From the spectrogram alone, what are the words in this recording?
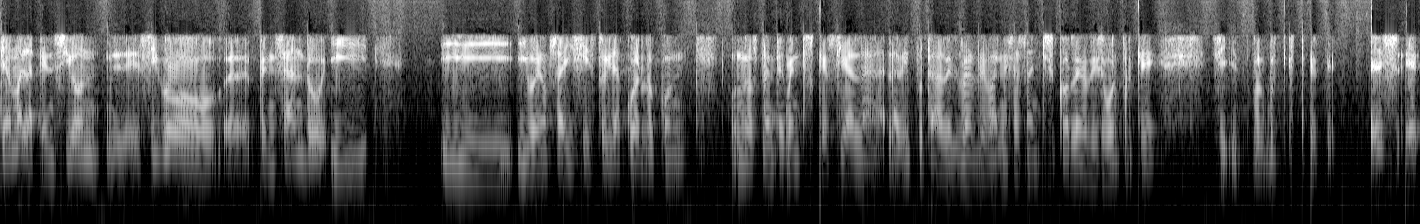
llama la atención, eh, sigo pensando y, y, bueno, pues ahí sí estoy de acuerdo con uno de los planteamientos que hacía la, la diputada del Verde, Vanessa Sánchez Cordero. Dice, bueno, ¿por qué? Porque es eh,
